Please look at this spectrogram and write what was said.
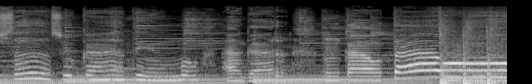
sesuka hatimu Agar engkau tahu.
